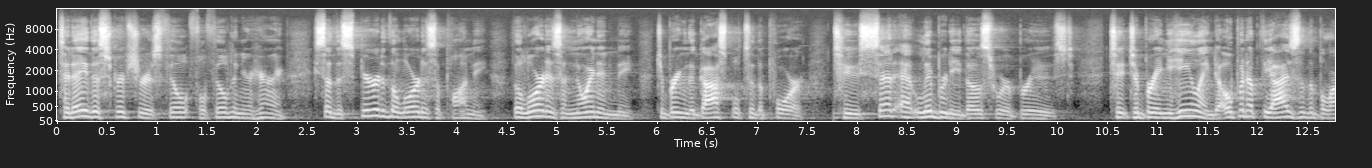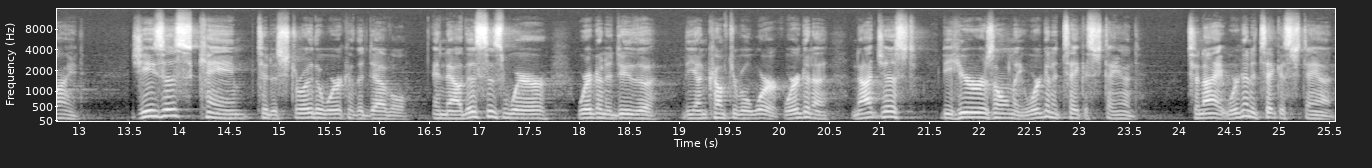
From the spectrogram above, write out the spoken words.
Today, this scripture is fulfilled in your hearing. He said, The Spirit of the Lord is upon me. The Lord has anointed me to bring the gospel to the poor, to set at liberty those who are bruised, to, to bring healing, to open up the eyes of the blind. Jesus came to destroy the work of the devil. And now, this is where we're going to do the, the uncomfortable work. We're going to not just be hearers only, we're going to take a stand. Tonight, we're going to take a stand.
